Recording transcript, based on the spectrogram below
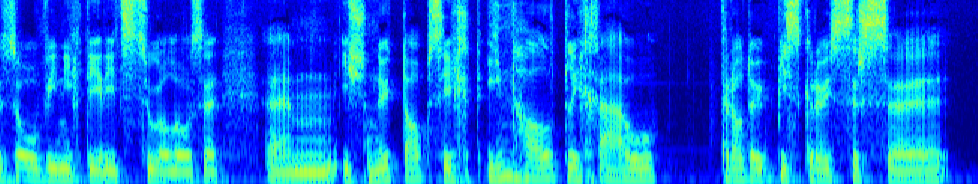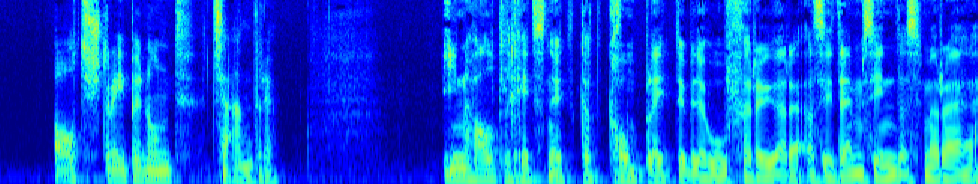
so wie ich dir jetzt zuhöre, ähm, ist nicht die Absicht, inhaltlich auch gerade etwas Größeres äh, anzustreben und zu ändern? Inhaltlich jetzt nicht komplett über den Haufen rühren. Also in dem Sinn, dass wir, äh,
